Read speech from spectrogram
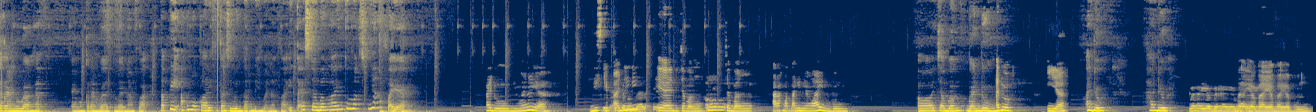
Keren banget. Emang keren banget Mbak Nafa. Tapi aku mau klarifikasi bentar deh Mbak Nafa. ITS cabang lain tuh maksudnya apa ya? aduh gimana ya di skip aja nih ya di cabang cabang arah mata angin yang lain bun Oh, cabang Bandung. aduh iya Aduh. Aduh. bahaya bahaya bahaya bahaya bahaya bun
